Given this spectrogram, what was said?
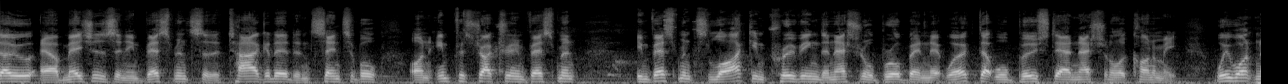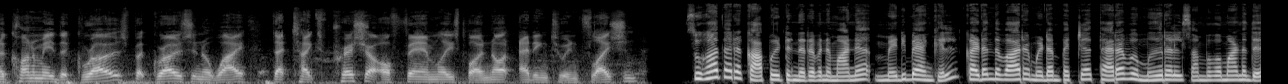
do our measures and investments that are targeted and sensible on infrastructure investment, investments like improving the national broadband network that will boost our national economy. We want an economy that grows, but grows in a way that takes pressure off families by not adding to inflation. சுகாதார காப்பீட்டு நிறுவனமான மெடிபேங்கில் கடந்த வாரம் இடம்பெற்ற தரவு மீறல் சம்பவமானது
